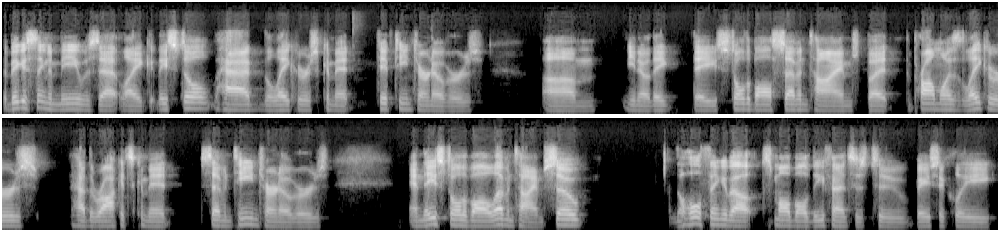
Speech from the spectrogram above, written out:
the biggest thing to me was that like they still had the Lakers commit 15 turnovers. Um, you know, they they stole the ball seven times, but the problem was the Lakers had the Rockets commit 17 turnovers, and they stole the ball 11 times. So the whole thing about small ball defense is to basically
